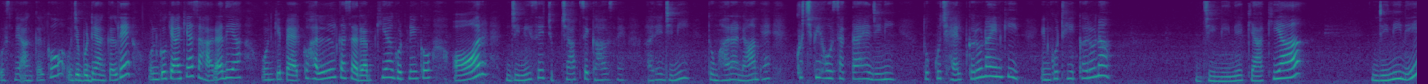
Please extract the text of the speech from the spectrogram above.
उसने अंकल को, जो बूढ़े अंकल थे, उनको क्या किया सहारा दिया? उनके पैर को हल्का सा रब किया घुटने को, और जिनी से चुपचाप से कहा उसने, अरे जिनी, तुम्हारा नाम है, कुछ भी हो सकता है जिनी तो कुछ हेल्प करो ना इनकी, इनको ठीक करो ना। जिनी ने क्या किया? जिनी ने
